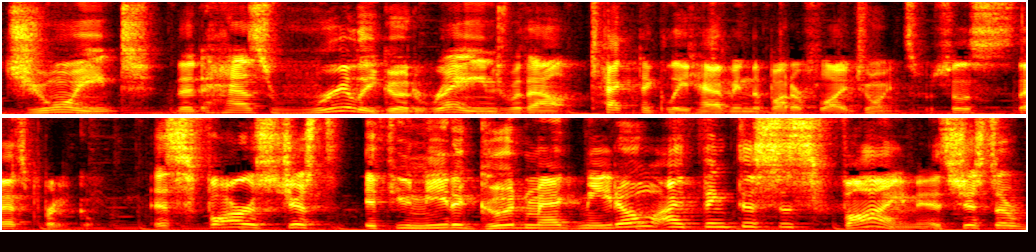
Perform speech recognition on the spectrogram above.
joint that has really good range without technically having the butterfly joints, which is, that's pretty cool. As far as just if you need a good Magneto, I think this is fine. It's just a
